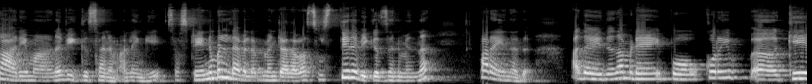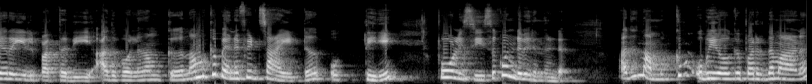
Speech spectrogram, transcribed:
കാര്യമാണ് വികസനം അല്ലെങ്കിൽ സസ്റ്റൈനബിൾ ഡെവലപ്മെന്റ് അഥവാ സുസ്ഥിര വികസനം എന്ന് പറയുന്നത്. അതായത് നമ്മുടെ ഇപ്പോൾ കുറേ കെയറിയിൽ പദ്ധതി അതുപോലെ നമുക്ക് നമുക്ക് ബെനിഫിറ്റ്സ് ആയിട്ട് ഒത്തിരി പോളിസീസ് കൊണ്ടുവരുന്നുണ്ട്. അത് നമുക്കും ഉപയോഗപ്രദമാണ്.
